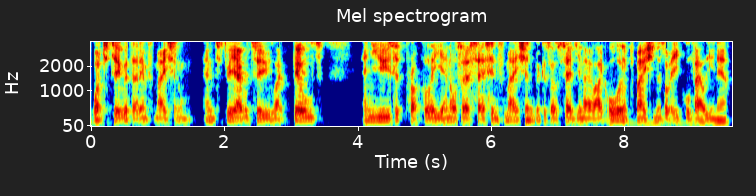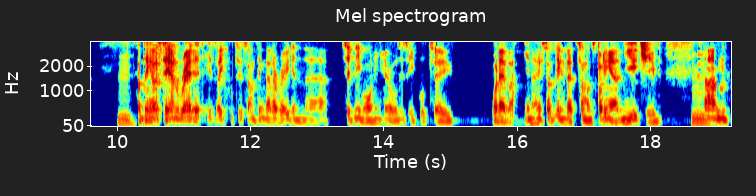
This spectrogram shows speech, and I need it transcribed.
what to do with that information and to be able to like build and use it properly and also assess information because as I said, you know, like all information is of equal value now. Mm. Something I see on Reddit is equal to something that I read in the Sydney Morning Herald is equal to whatever, you know, something that someone's putting out on YouTube. Mm. Um,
